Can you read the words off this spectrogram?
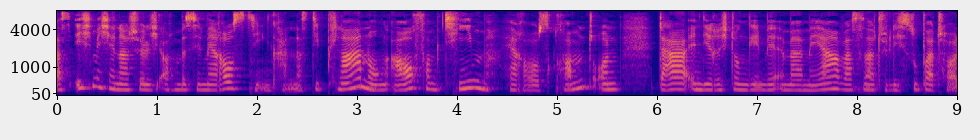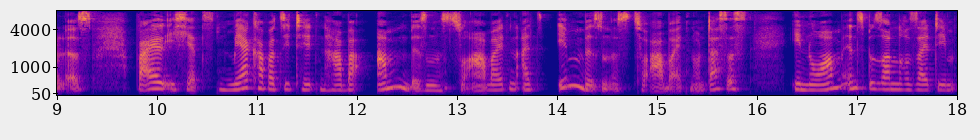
dass ich mich hier natürlich auch ein bisschen mehr rausziehen kann, dass die Planung auch vom Team herauskommt und da in die Richtung gehen wir immer mehr, was natürlich super toll ist, weil ich jetzt mehr Kapazitäten habe, am Business zu arbeiten, als im Business zu arbeiten. Und das ist enorm, insbesondere seitdem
